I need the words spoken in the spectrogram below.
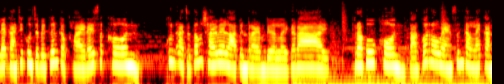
และการที่คุณจะเป็นเพื่อนกับใครได้สักคน คุณอาจจะต้องใช้เวลาเป็นแรมเดือนเลยก็ได้ เพราะผู้คนต่างก็ระแวงซึ่งกันและกัน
